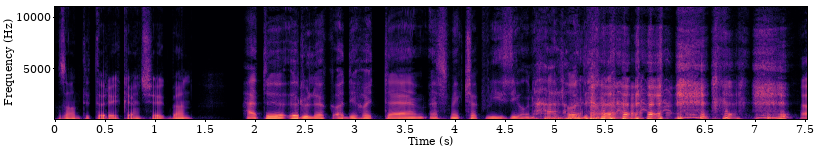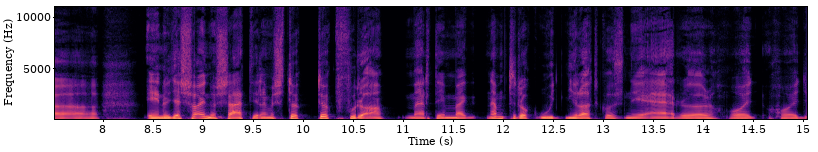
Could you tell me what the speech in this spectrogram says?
az antitörékenységben. Hát örülök, Adi, hogy te ezt még csak vízionálod. én ugye sajnos átélem, és tök, tök fura, mert én meg nem tudok úgy nyilatkozni erről, hogy, hogy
